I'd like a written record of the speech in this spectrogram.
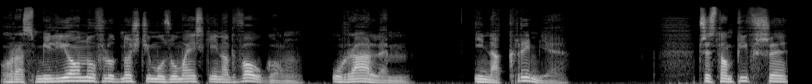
oraz milionów ludności muzułmańskiej nad Wołgą, Uralem i na Krymie, przystąpiwszy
